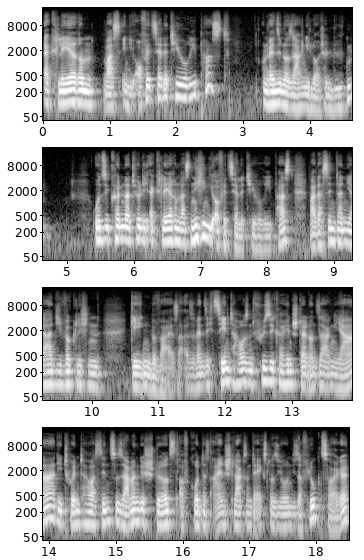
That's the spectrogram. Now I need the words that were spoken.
erklären, was in die offizielle Theorie passt. Und wenn sie nur sagen, die Leute lügen, und sie können natürlich erklären, was nicht in die offizielle Theorie passt, weil das sind dann ja die wirklichen Gegenbeweise. Also wenn sich 10.000 Physiker hinstellen und sagen, ja, die Twin Towers sind zusammengestürzt aufgrund des Einschlags und der Explosion dieser Flugzeuge,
